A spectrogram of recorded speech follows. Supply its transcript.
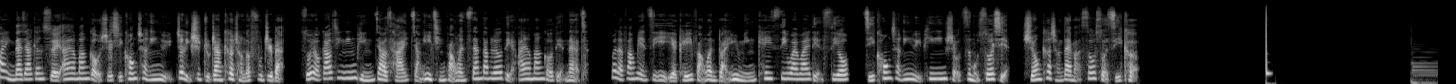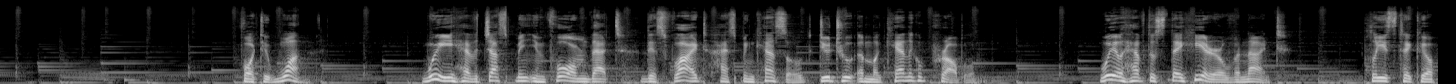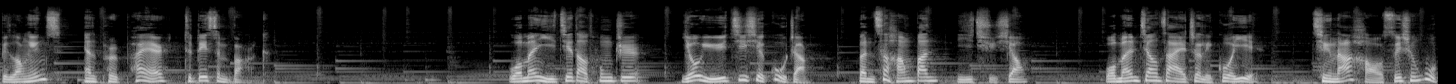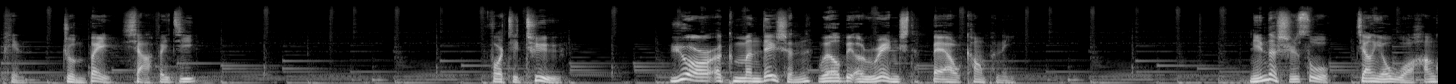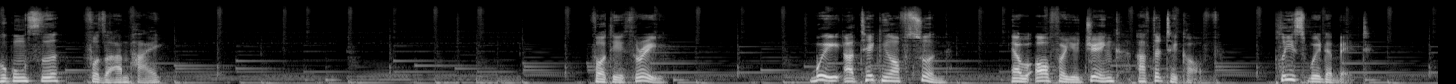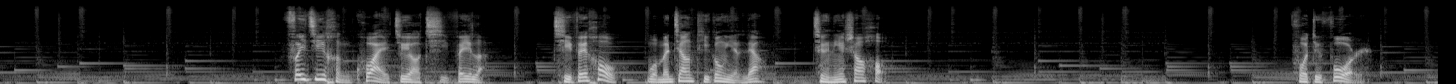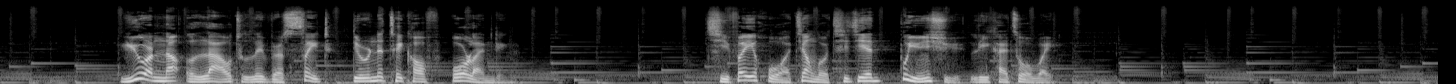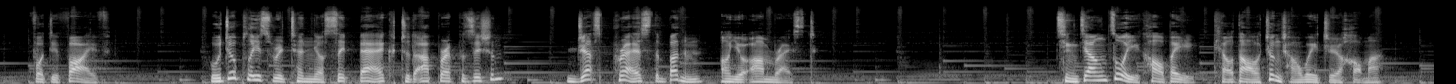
欢迎大家跟随 airmango 学习空乘英语，这里是主站课程的复制版。所有高清音频教材讲义，请访问三 w 点 airmango 点 net。为了方便记忆，也可以访问短域名 kcyy 点 co 及空乘英语拼音首字母缩写，使用课程代码搜索即可。Forty-one. We have just been informed that this flight has been cancelled due to a mechanical problem. We'll have to stay here overnight. Please take your belongings and prepare to disembark. 我们已接到通知，由于机械故障，本次航班已取消。我们将在这里过夜，请拿好随身物品，准备下飞机。42. Your accommodation will be arranged by our company. 您的食宿 将由我航空公司负责安排。43. We are taking off soon. I will offer you drink after takeoff. Please wait a bit. 飞机很快就要起飞了。起飞后，我们将提供饮料，请您稍后。Forty-four. You are not allowed to leave your seat during the takeoff or landing. 起飞或降落期间不允许离开座位。Forty-five. Would you please return your seat back to the upright position? Just press the button on your armrest. 请将座椅靠背调到正常位置好吗？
